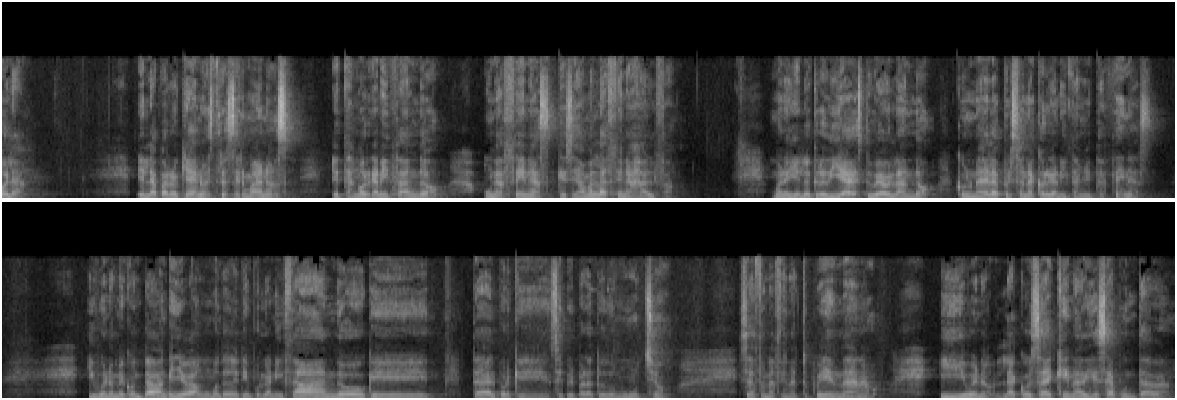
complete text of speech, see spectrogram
Hola, en la parroquia de nuestros hermanos están organizando unas cenas que se llaman las cenas alfa. Bueno, y el otro día estuve hablando con una de las personas que organizan estas cenas. Y bueno, me contaban que llevan un montón de tiempo organizando, que tal, porque se prepara todo mucho, se hace una cena estupenda, ¿no? Y bueno, la cosa es que nadie se apuntaba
